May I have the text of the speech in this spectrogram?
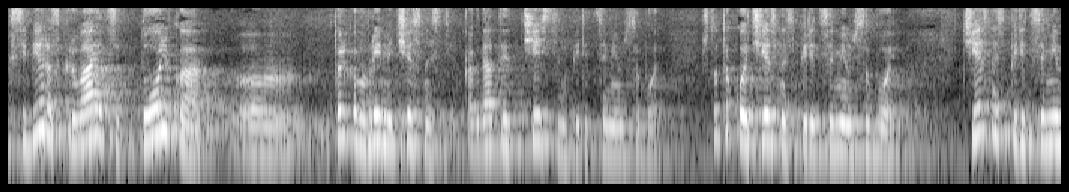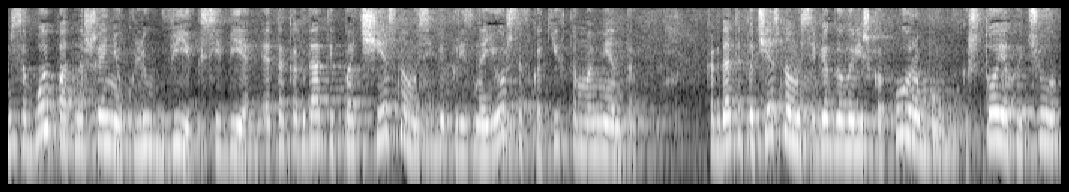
к себе раскрывается только, э, только во время честности, когда ты честен перед самим собой. Что такое честность перед самим собой? Честность перед самим собой по отношению к любви, к себе, это когда ты по-честному себе признаешься в каких-то моментах. Когда ты по-честному себе говоришь, какую работу, что я хочу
